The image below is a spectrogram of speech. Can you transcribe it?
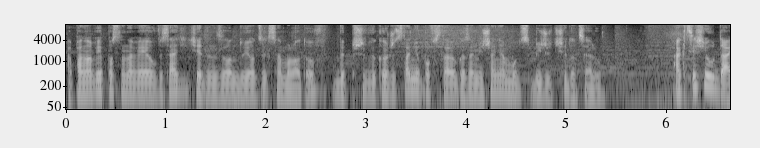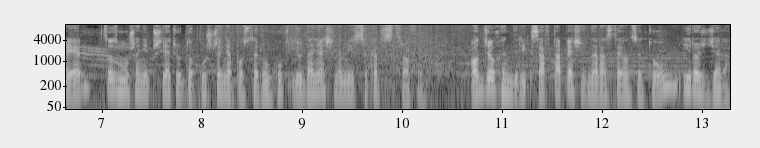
a panowie postanawiają wysadzić jeden z lądujących samolotów, by przy wykorzystaniu powstałego zamieszania móc zbliżyć się do celu. Akcja się udaje, co zmusza nieprzyjaciół do opuszczenia posterunków i udania się na miejsce katastrofy. Oddział Hendricksa wtapia się w narastający tłum i rozdziela.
